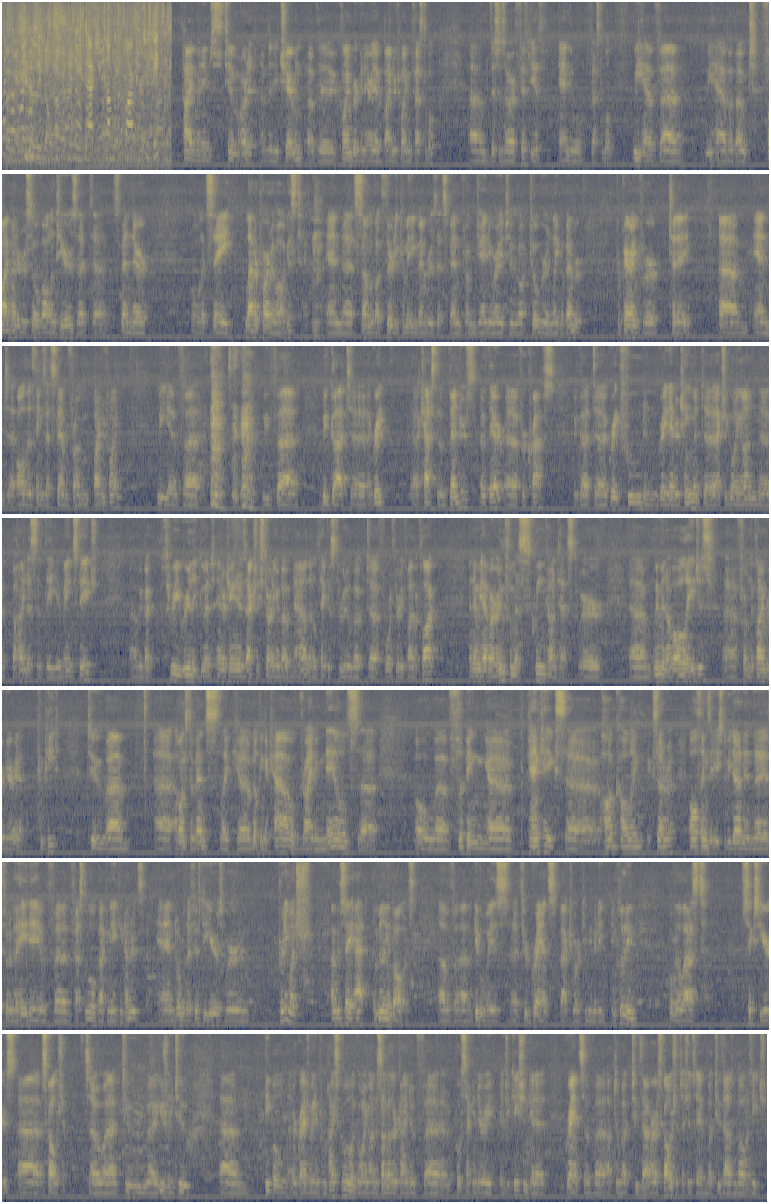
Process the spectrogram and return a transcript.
You could actually come to the farm in two weeks. Hi, my name's Tim Arnott. I'm the chairman of the Kleinburg and Area Binder Twine Festival. Um, this is our 50th annual festival. We have uh, we have about 500 or so volunteers that uh, spend their, well, let's say, latter part of August, and uh, some about 30 committee members that spend from January to October and late November preparing for today um, and uh, all the things that stem from binder twine. We have uh, we've uh, we've got uh, a great uh, cast of vendors out there uh, for crafts. We've got great food and great entertainment actually going on behind us at the main stage. We've got three really good entertainers actually starting about now that'll take us through to about uh, 4.30, 5 o'clock. And then we have our infamous Queen Contest where um, women of all ages uh, from the Kleinburg area compete to um, uh, amongst events like uh, milking a cow, driving nails, uh, oh, uh, flipping uh, pancakes, hog calling, etc. All things that used to be done in the sort of the heyday of the festival back in the 1800s. And over the 50 years, we're pretty much, I would say, at a million dollars of uh, giveaways uh, through grants back to our community, including over the last six years uh, a scholarship. So uh, two, uh, usually two um, people that are graduating from high school and going on to some other kind of post-secondary education get a grants of up to about two thousand or scholarships I should say of about two thousand dollars each.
